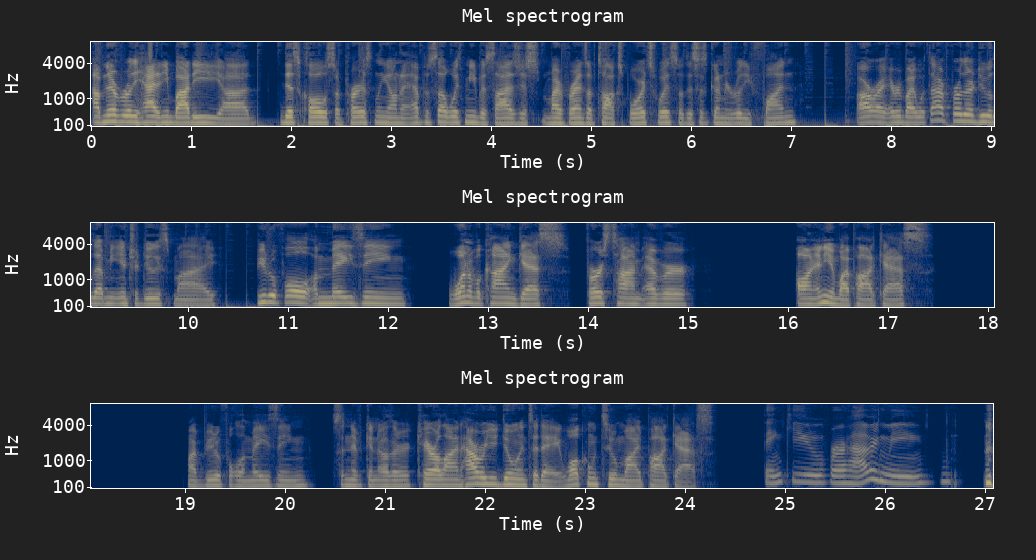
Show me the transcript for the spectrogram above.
I've never really had anybody uh, this close or personally on an episode with me besides just my friends I've talked sports with. So this is going to be really fun. All right, everybody, without further ado, let me introduce my beautiful, amazing, one of a kind guest, first time ever on any of my podcasts. My beautiful, amazing, significant other, Caroline. How are you doing today? Welcome to my podcast. Thank you for having me. all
